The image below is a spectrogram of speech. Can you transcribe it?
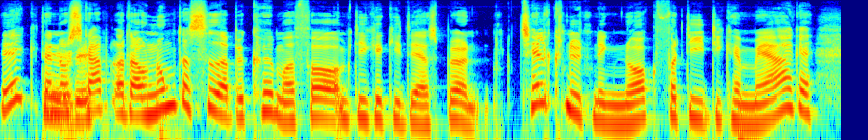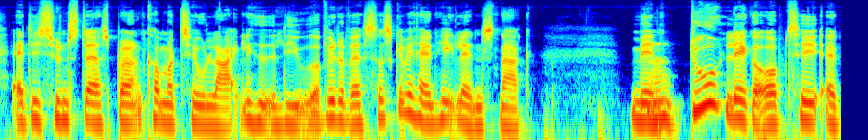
Ikke? Den er jo skabt, og der er jo nogen, der sidder bekymret for, om de kan give deres børn tilknytning nok, fordi de kan mærke, at de synes, deres børn kommer til ulejlighed i livet. Og ved du hvad, så skal vi have en helt anden snak. Men mm. du lægger op til, at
